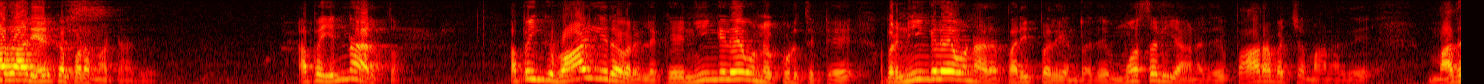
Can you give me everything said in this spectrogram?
ஆதார் ஏற்கப்பட மாட்டாது. அப்போ என்ன அர்த்தம்? அப்போ இங்கு வாழ்கிறவர்களுக்கு நீங்களே ஒன்று கொடுத்துட்டு அப்புறம் நீங்களே ஒன்று அதை பறிப்பது என்பது மோசடியானது பாரபட்சமானது மத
